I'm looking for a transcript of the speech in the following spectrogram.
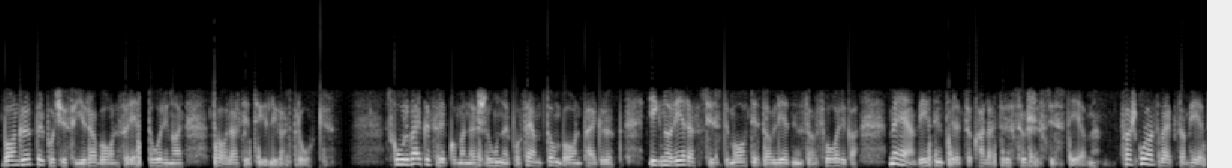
Barngrupper på 24 barn för ettåringar talar sitt tydliga språk. Skolverkets rekommendationer på 15 barn per grupp ignoreras systematiskt av ledningsansvariga med hänvisning till ett så kallat resurssystem. Förskolans verksamhet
